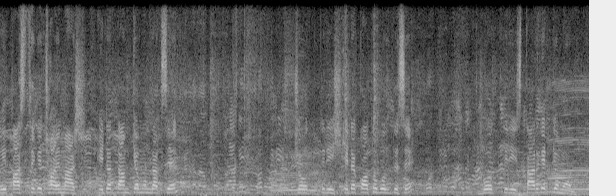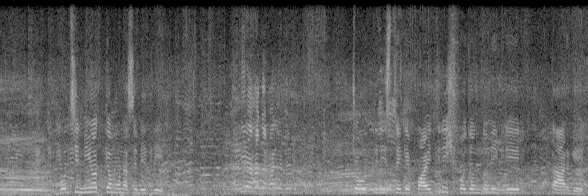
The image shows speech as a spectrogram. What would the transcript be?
ওই পাঁচ থেকে ছয় মাস। এটার দাম কেমন রাখছেন ছত্রিশ। এটা কত বলতেছে? বত্রিশ। টার্গেট কেমন? বলছি নিয়ত কেমন আছে বিক্রির? চৌত্রিশ থেকে পঁয়ত্রিশ পর্যন্ত বিক্রির টার্গেট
